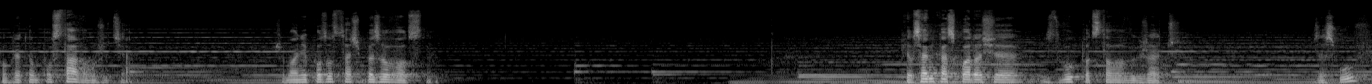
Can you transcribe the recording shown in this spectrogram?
konkretną postawą życia, że ma nie pozostać bezowocny. Piosenka składa się z dwóch podstawowych rzeczy: ze słów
